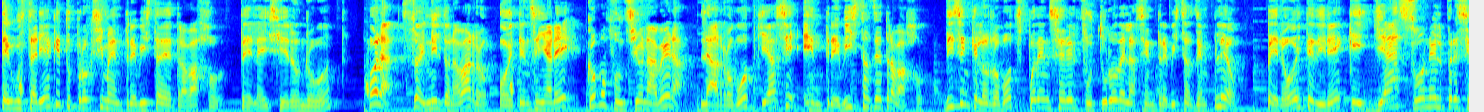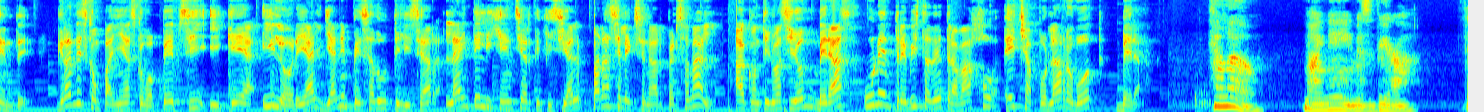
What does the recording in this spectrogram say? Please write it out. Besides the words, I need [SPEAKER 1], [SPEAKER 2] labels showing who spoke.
[SPEAKER 1] ¿Te gustaría que tu próxima entrevista de trabajo te la hiciera un robot? Hola, soy Nilton Navarro. Hoy te enseñaré cómo funciona Vera, la robot que hace entrevistas de trabajo. Dicen que los robots pueden ser el futuro de las entrevistas de empleo, pero hoy te diré que ya son el presente. Grandes compañías como Pepsi, Ikea y L'Oreal ya han empezado a utilizar la inteligencia artificial para seleccionar personal. A continuación verás una entrevista de trabajo hecha por la robot Vera.
[SPEAKER 2] Hello, my name is Vera.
